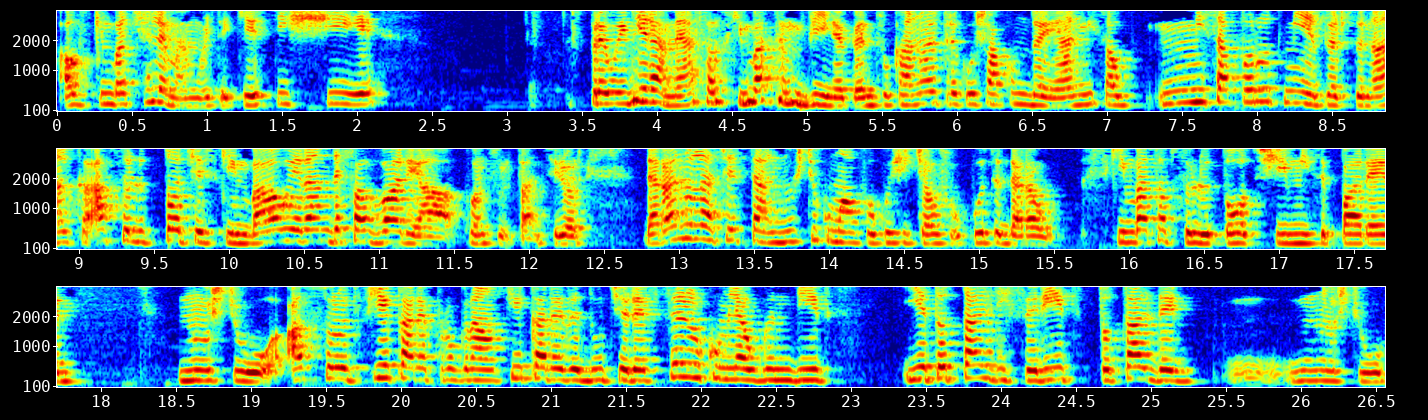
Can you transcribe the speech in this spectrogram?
au schimbat cele mai multe chestii și spre uimirea mea s-au schimbat în bine, pentru că anul trecut și acum 2 ani mi s-a părut mie personal că absolut tot ce schimbau era în defavoarea consultanților. Dar anul acesta nu știu cum au făcut și ce au făcut, dar au schimbat absolut tot și mi se pare uh, nu știu, absolut fiecare program, fiecare reducere, felul cum le-au gândit, e total diferit, total de, nu știu,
